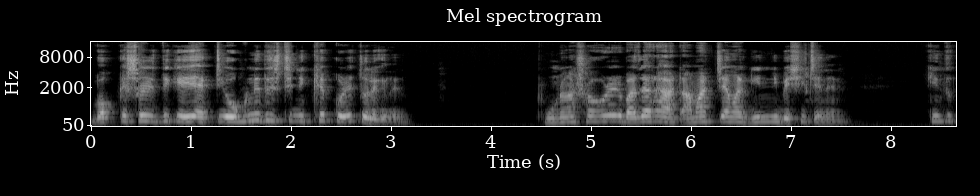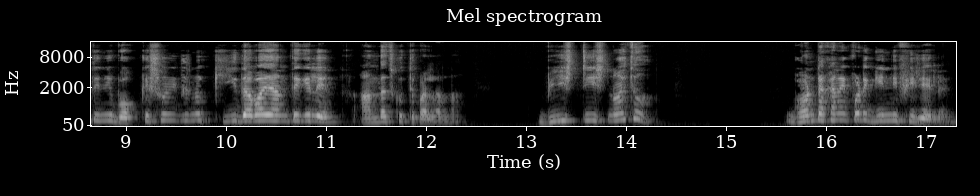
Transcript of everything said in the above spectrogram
বক্কেশ্বরীর দিকে একটি অগ্নিদৃষ্টি নিক্ষেপ করে চলে গেলেন। পুনা শহরের বাজার হাট আমার চেয়ে আমার গিন্নি বেশি চেনেন। কিন্তু তিনি বক্কেশ্বরীর জন্য কী দাবাই আনতে গেলেন আন্দাজ করতে পারলাম না। বিষ টিস নয় তো? ঘণ্টাখানেক পরে গিন্নি ফিরে এলেন।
